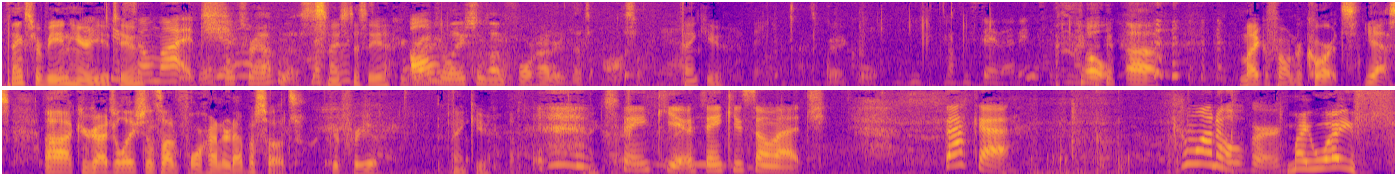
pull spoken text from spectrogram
Thanks for being here, you Thank two. you so much. Thanks for having us. it's nice to see you. Congratulations on 400. That's awesome. Thank you. That's very cool. Oh, uh, microphone records. Yes. Uh, congratulations on 400 episodes. Good for you. Thank you. Thanks. Thank you. Thank you so much. Becca, come on over. My wife.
